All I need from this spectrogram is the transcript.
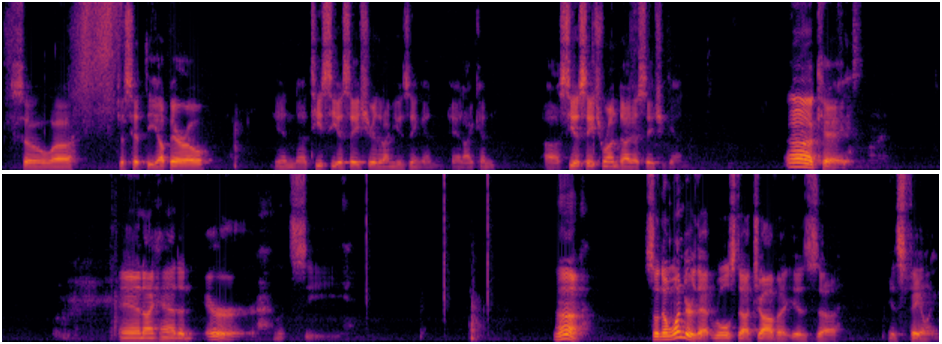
So uh, just hit the up arrow in uh, TCSH here that I'm using, and and I can uh, CSH run.sh again. Okay. And I had an error. Let's see. Ah, so no wonder that rules.java is uh, is failing.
